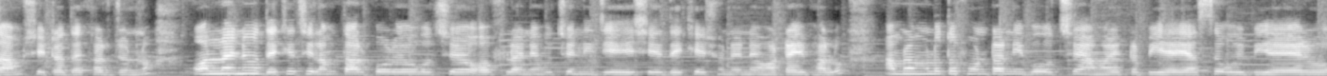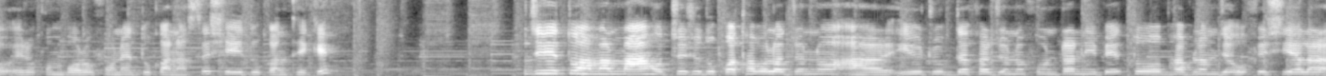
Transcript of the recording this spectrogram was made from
দাম সেটা দেখার জন্য। অনলাইনেও দেখেছিলাম, তারপরেও হচ্ছে অফলাইনে হচ্ছে নিজে এসে দেখে শুনে নেওয়াটাই ভালো। আমরা মূলত ফোনটা নিব হচ্ছে, আমার একটা বিআই আছে, ওই বিআইয়েরও এরকম বড় ফোনের দোকান আছে, সেই দোকান থেকে। যেহেতু আমার মা হচ্ছে শুধু কথা বলার জন্য আর ইউটিউব দেখার জন্য ফোনটা নিবে, তো ভাবলাম যে অফিসিয়াল আর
